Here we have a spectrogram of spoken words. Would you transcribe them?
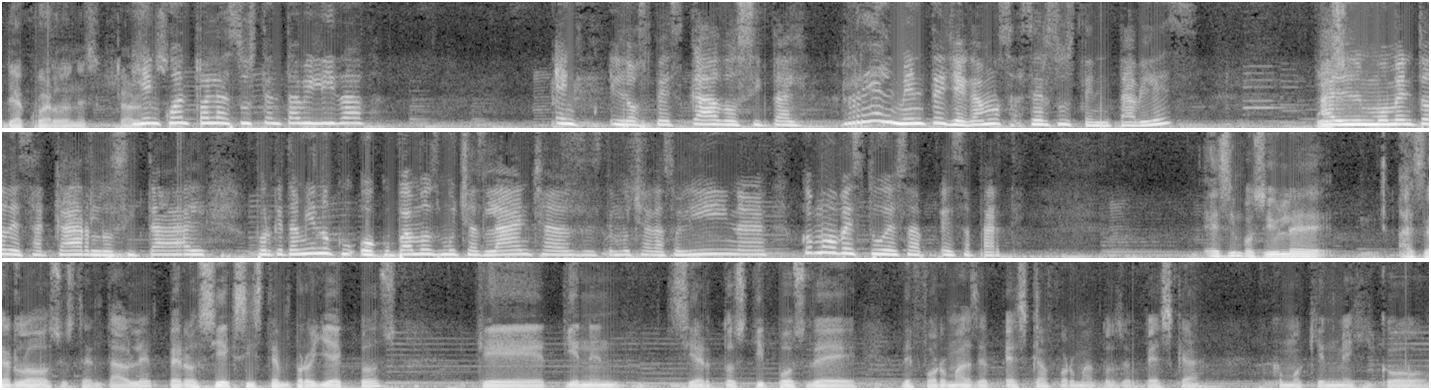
de acuerdo en eso. claro Y en cuanto a la sustentabilidad, en los pescados y tal, ¿realmente llegamos a ser sustentables? Pues- al momento de sacarlos y tal, porque también ocu- ocupamos muchas lanchas, este, mucha gasolina. ¿Cómo ves tú esa, esa parte? Es imposible hacerlo sustentable, pero sí existen proyectos que tienen ciertos tipos de, de formas de pesca, formatos de pesca, como aquí en México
